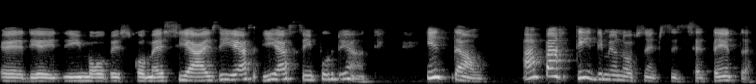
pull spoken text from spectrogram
é, de, de, imóveis comerciais e, e assim por diante. Então, a partir de 1970,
